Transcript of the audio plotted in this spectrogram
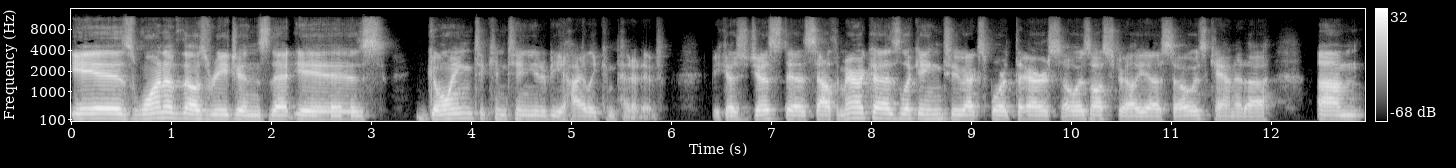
is one of those regions that is going to continue to be highly competitive because just as South America is looking to export there, so is Australia, so is Canada. Um,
